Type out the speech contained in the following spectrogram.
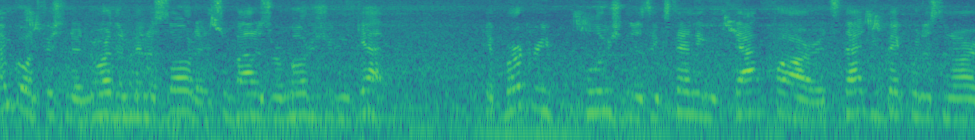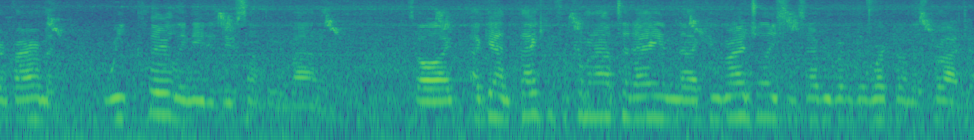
I'm going fishing in northern Minnesota. It's about as remote as you can get if mercury pollution is extending that far, it's that ubiquitous in our environment, we clearly need to do something about it. So I, again, thank you for coming out today and uh, congratulations to everybody that worked on this project.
